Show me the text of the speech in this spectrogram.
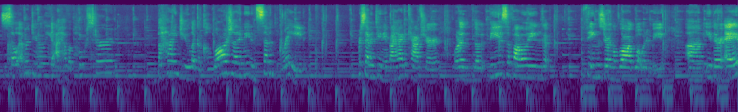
So ever dearly, I have a poster behind you, like a collage that I made in 7th grade. Number 17, if I had to capture one of the, these following things during a vlog, what would it be? Um, either A,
